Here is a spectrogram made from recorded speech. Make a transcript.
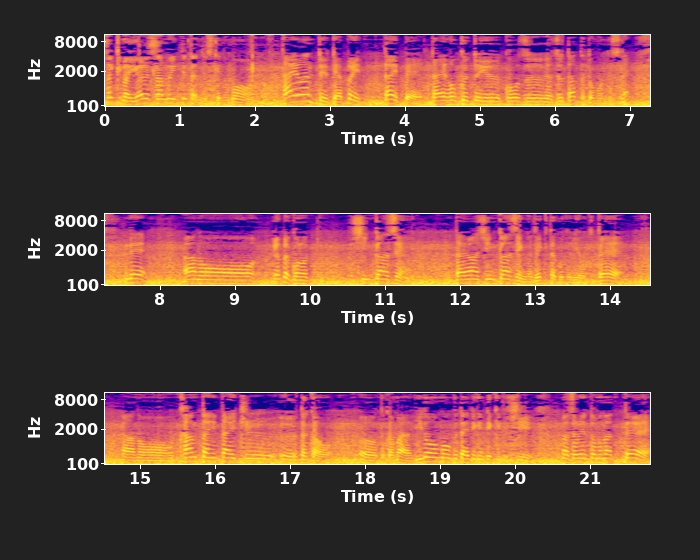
さっきまあ五十嵐さんも言ってたんですけども台湾というとやっぱり台北台北という構図がずっとあったと思うんですね。であのーやっぱりこの新幹線台湾新幹線ができたことによってあの簡単に台中高尾とか、まあ、移動も具体的にできるし、まあ、それに伴って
